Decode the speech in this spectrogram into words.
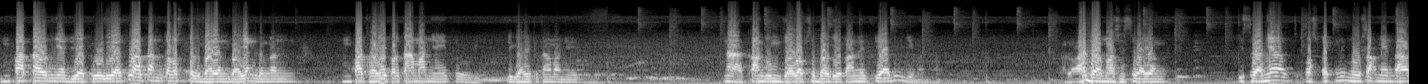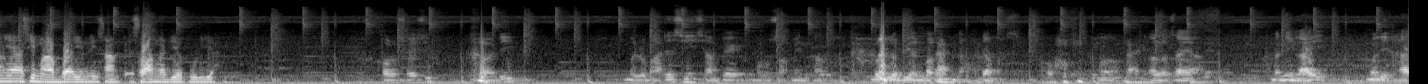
empat tahunnya dia kuliah itu akan terus terbayang-bayang dengan empat hari pertamanya itu, tiga hari pertamanya itu. Nah tanggung jawab sebagai panitia itu gimana? Kalau ada mahasiswa yang istilahnya prospek ini merusak mentalnya si maba ini sampai selama dia kuliah. kalau saya sih pribadi belum ada sih sampai merusak mental berlebihan banget nggak ada mas Oh, Oh, Nggak ada. kalau saya menilai melihat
